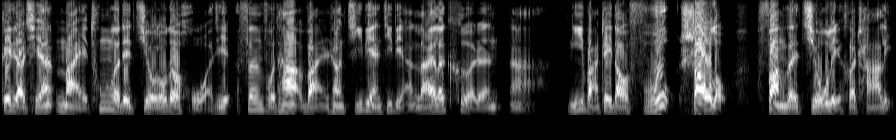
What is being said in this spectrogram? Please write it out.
给点钱买通了这酒楼的伙计，吩咐他晚上几点几点来了客人啊，你把这道符烧了，放在酒里和茶里。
